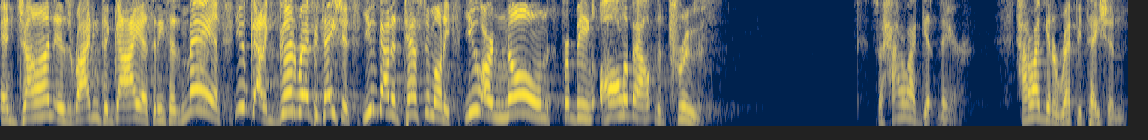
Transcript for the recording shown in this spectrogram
And John is writing to Gaius and he says, Man, you've got a good reputation. You've got a testimony. You are known for being all about the truth. So, how do I get there? How do I get a reputation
